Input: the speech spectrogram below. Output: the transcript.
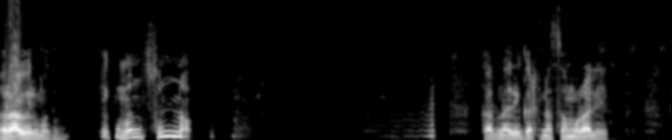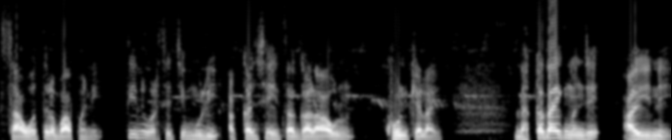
रावेरमधून. एक मन सुन्न करणारी घटना समोर आली आहे. सावत्र बापाने तीन वर्षाची मुली आकांक्षाईचा गळा आवळून खून केला आहे धक्कादायक म्हणजे आईने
